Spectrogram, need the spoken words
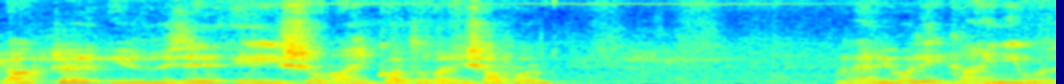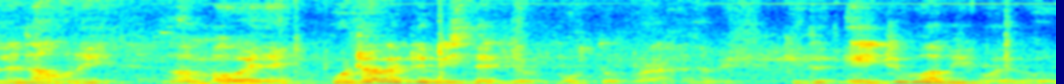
ডক্টর ইউনুসের এই সময় কতখানি সফল? মানে আমি বলি, কাহিনী বললে না অনেক লম্বা হয়ে যায়। ওটাও একটা বিস্তারিত বক্তব্য রাখা যাবে। কিন্তু এইটুকু আমি বলব,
